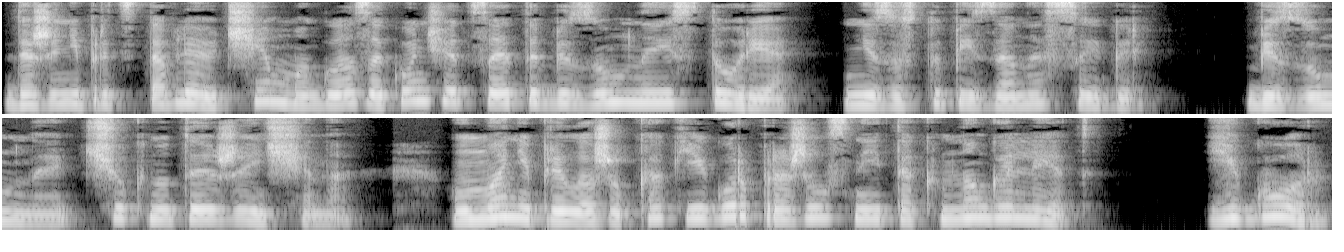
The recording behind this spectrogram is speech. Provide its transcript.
Даже не представляю, чем могла закончиться эта безумная история, не заступись за нас Игорь. Безумная, чокнутая женщина. Ума не приложу, как Егор прожил с ней так много лет. Егор!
